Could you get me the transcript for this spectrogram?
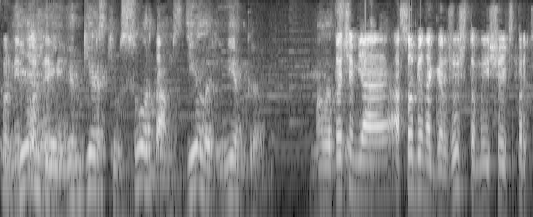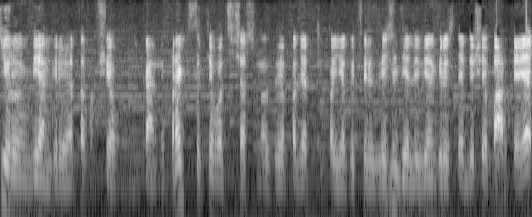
Фурмин Венгрии венгерским сортом да. сделали венгров. Молодцы. То, чем я особенно горжусь, что мы еще экспортируем в Венгрию. Это вообще уникальный проект. Кстати, вот сейчас у нас две палетки поедут через две недели в Венгрию, следующая партия. Я,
